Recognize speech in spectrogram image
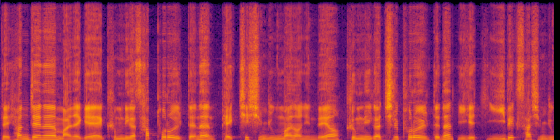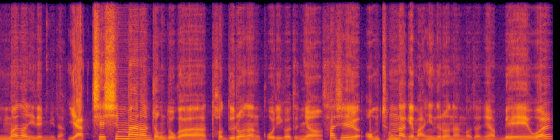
네, 현재는 만약에 금리가 4%일 때는 176만 원인데요. 금리가 7%일 때는 이게 246만 원이 됩니다. 약 70만 원 정도가 더 늘어난 꼴이거든요. 사실 엄청나게 많이 늘어난 거잖아요. 매월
